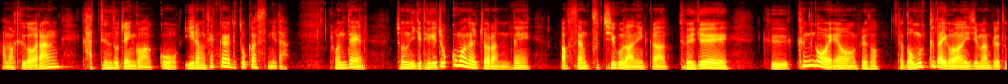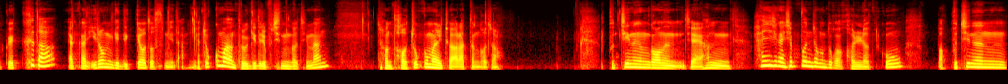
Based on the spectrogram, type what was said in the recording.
아마 그거랑 같은 소재인 것 같고 이랑 색깔도 똑같습니다. 그런데 저는 이게 되게 조그만 할 줄 알았는데 막상 붙이고 나니까 되게 그 큰 거예요. 그래서 그러니까 너무 크다 이건 아니지만 그래도 꽤 크다? 약간 이런 게 느껴졌습니다. 그러니까 조그마한 돌기들을 붙이는 거지만 전 더 조그마할 줄 알았던 거죠. 붙이는 거는 이제 한 1시간 10분 정도가 걸렸고 막 붙이는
